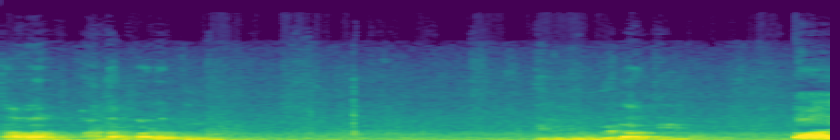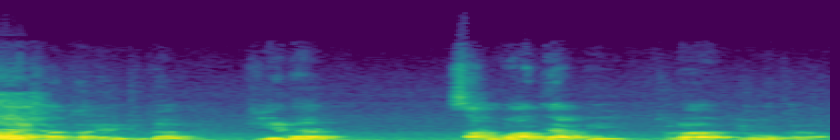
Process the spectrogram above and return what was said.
තවත් අනපනතු පිළිබිඹු වෙලා තියෙනවා. ආරක්ෂා කළ යුතුද කියන සංවාදය අපි තුල යොමු කළා.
